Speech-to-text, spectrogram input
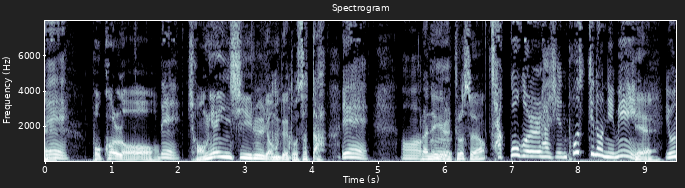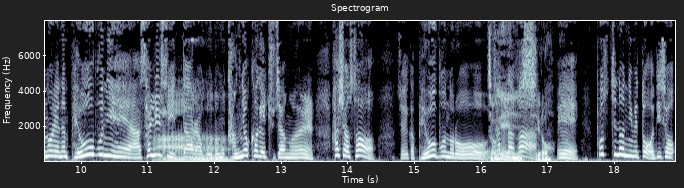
네. 보컬로 네. 정혜인 씨를 염두에 뒀었다. 예. 어, 라는 그 얘기를 들었어요. 작곡을 하신 포스티노님이 예. 이 노래는 배우분이 해야 살릴 수 아. 있다라고 너무 강력하게 주장을 하셔서 저희가 배우분으로 정혜인 찾다가 씨로? 예 포스티노님이 또 어디서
